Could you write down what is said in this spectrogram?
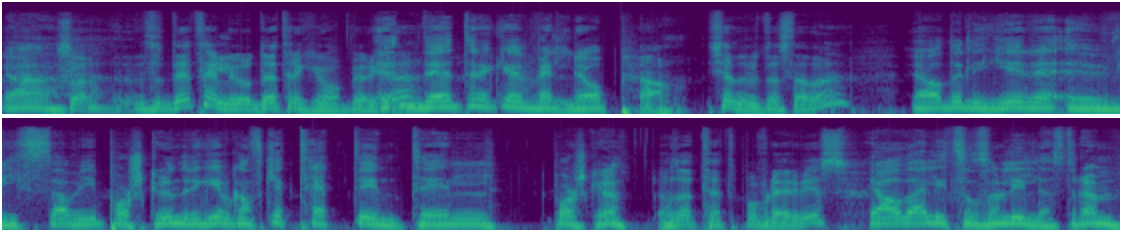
Ja. Så, så det jo, det trekker jo opp, Jørgen? det trekker veldig opp. Ja. Kjenner du til stedet? Ja, det ligger vis-à-vis Porsgrunn. Det ligger ganske tett inntil Porsgrunn. Altså, det er tett på flere vis. Ja, det er litt sånn som Lillestrøm.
